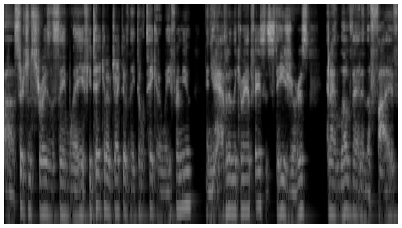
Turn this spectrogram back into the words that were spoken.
uh, Search and Destroy is the same way. If you take an objective and they don't take it away from you, and you have it in the command phase, it stays yours. And I love that in the five,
